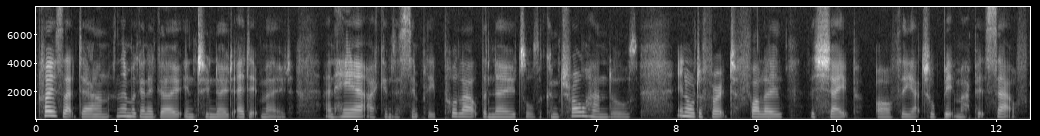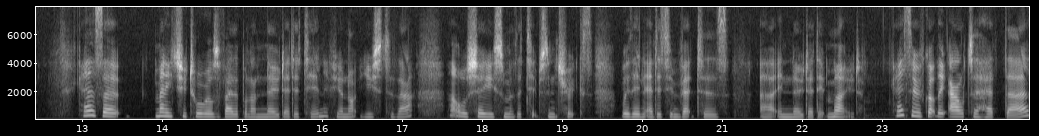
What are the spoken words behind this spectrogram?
close that down and then we're going to go into node edit mode. And here I can just simply pull out the nodes or the control handles in order for it to follow the shape of the actual bitmap itself. There's a many tutorials available on node editing if you're not used to that. That will show you some of the tips and tricks within editing vectors uh, in node edit mode. Okay, so we've got the outer head there.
